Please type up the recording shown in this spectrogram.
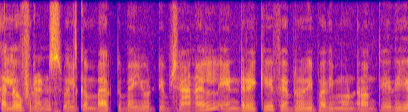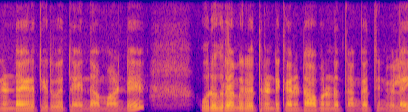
Hello friends welcome back to my YouTube channel இன்றைக்கு பிப்ரவரி பதிமூன்றாம் தேதி இரண்டாயிரத்தி இருபத்தி ஐந்தாம் ஆண்டு. ஒரு கிராம் இருபத்தி ரெண்டு கேரட் ஆபரண தங்கத்தின் விலை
